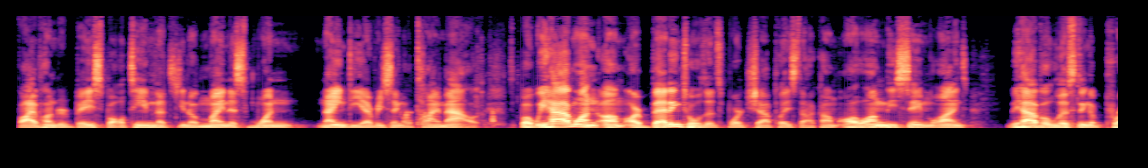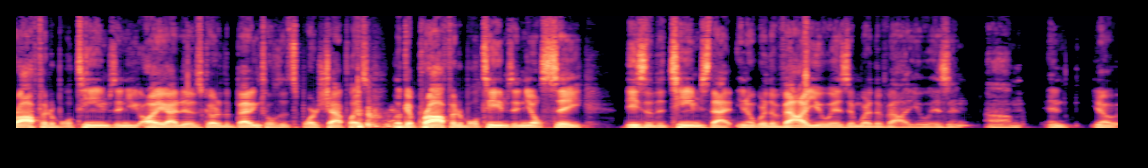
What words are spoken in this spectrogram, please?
500 baseball team that's you know minus 190 every single time out. But we have on um, our betting tools at sportschatplace.com along these same lines. We have a listing of profitable teams, and you all you got to do is go to the betting tools at Sports Chat Place, look at profitable teams, and you'll see these are the teams that you know where the value is and where the value isn't. Um, and you know,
